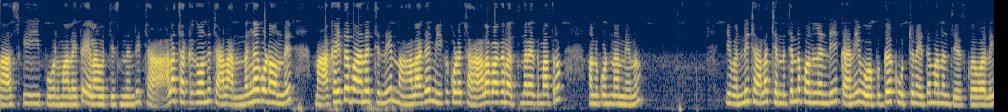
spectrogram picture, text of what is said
లాస్ట్కి ఈ పూలమాల అయితే ఇలా వచ్చేసిందండి? చాలా చక్కగా ఉంది చాలా అందంగా కూడా ఉంది. నాకైతే బాగా నచ్చింది నాలాగే మీకు కూడా చాలా బాగా నచ్చిందని అయితే మాత్రం అనుకుంటున్నాను నేను. ఇవన్నీ చాలా చిన్న చిన్న పనులండి కానీ ఓపికగా కూర్చొని అయితే మనం చేసుకోవాలి.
